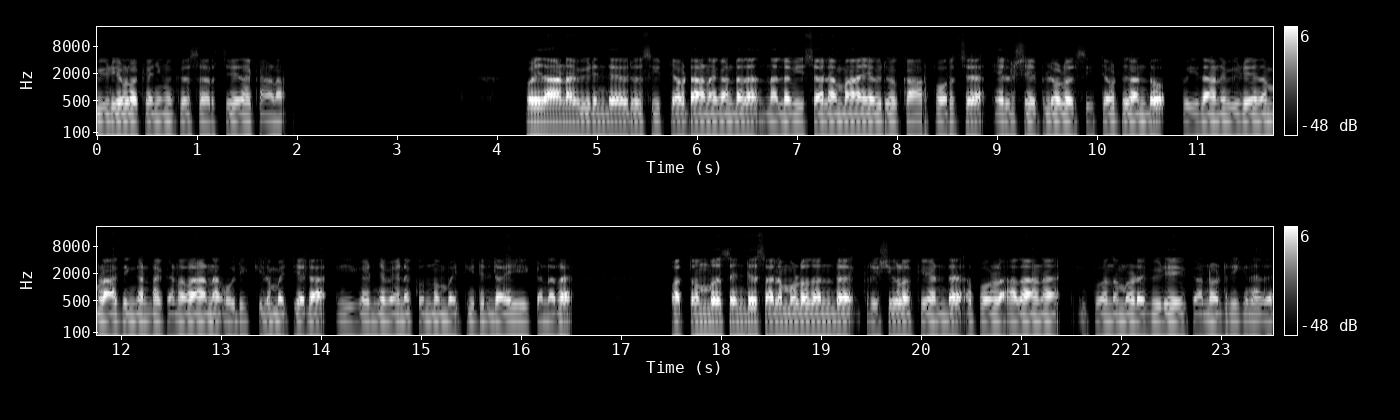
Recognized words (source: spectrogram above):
വീഡിയോകളൊക്കെ നിങ്ങൾക്ക് സെർച്ച് ചെയ്താൽ കാണാം. അപ്പോൾ ഇതാണ് വീടിന്റെ ഒരു സിറ്റ് ഔട്ടാണ് കണ്ടത്. നല്ല വിശാലമായ ഒരു കാർ പോർച്ച് എൽ ഷേപ്പിലുള്ള ഒരു സിറ്റ് ഔട്ട് കണ്ടു. അപ്പോൾ ഇതാണ് വീഡിയോ നമ്മൾ ആദ്യം കണ്ട കിണറാണ് ഒരിക്കലും പറ്റിയല്ല. ഈ കഴിഞ്ഞ വേനക്കൊന്നും പറ്റിയിട്ടില്ല ഈ കിണർ. പത്തൊമ്പത് സെന്റ് സ്ഥലമുള്ളതുകൊണ്ട് കൃഷികളൊക്കെ ഉണ്ട്. അപ്പോൾ അതാണ് ഇപ്പോൾ നമ്മുടെ വീഡിയോയിൽ കണ്ടുകൊണ്ടിരിക്കുന്നത്.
